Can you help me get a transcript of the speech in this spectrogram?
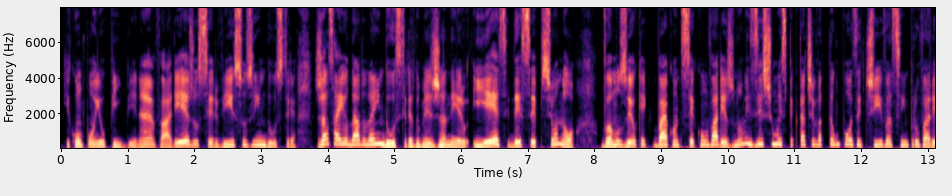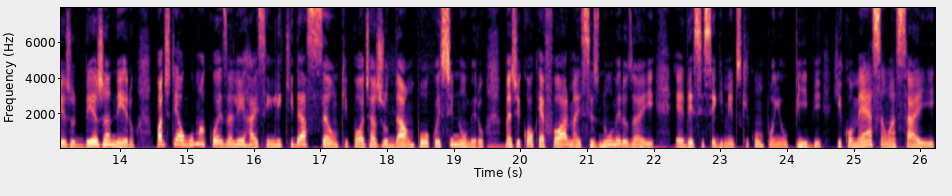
que compõem o PIB, né? Varejo, serviços e indústria. Já saiu o dado da indústria do mês de janeiro e esse decepcionou. Vamos ver o que vai acontecer com o varejo. Não existe uma expectativa tão positiva assim para o varejo de janeiro. Pode ter alguma coisa ali, Raíssa, em liquidação, que pode ajudar um pouco esse número. Mas, de qualquer forma, esses números aí, é, desses segmentos que compõem o PIB, que começam a sair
